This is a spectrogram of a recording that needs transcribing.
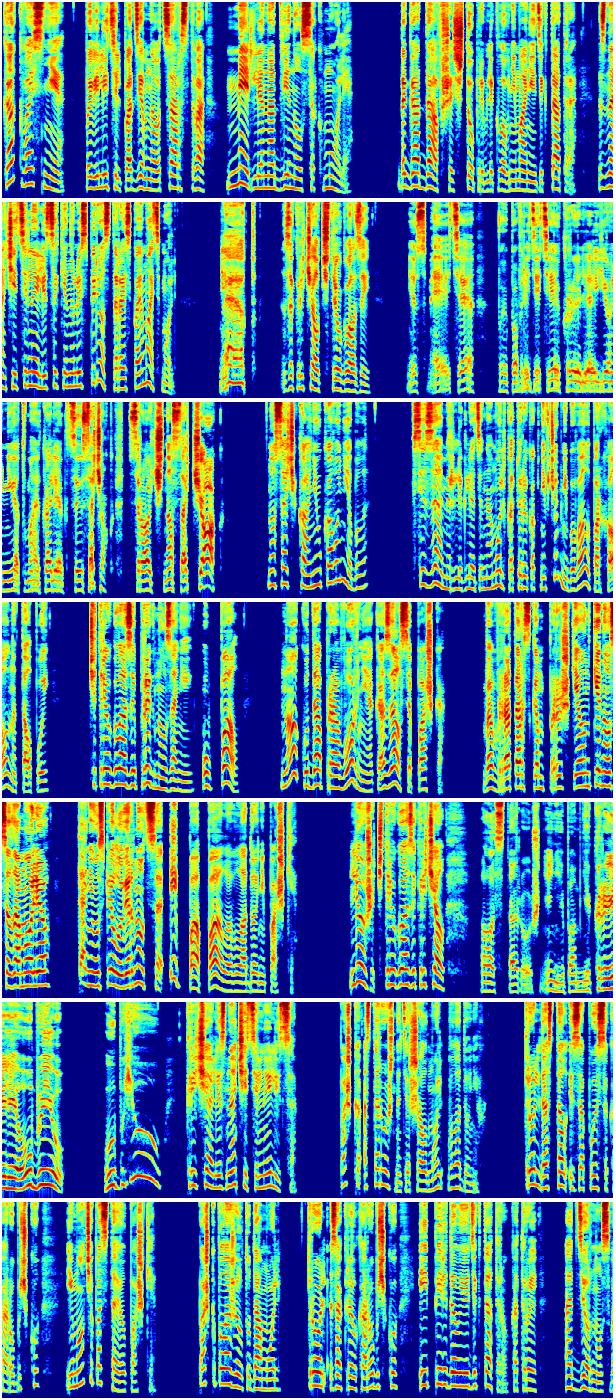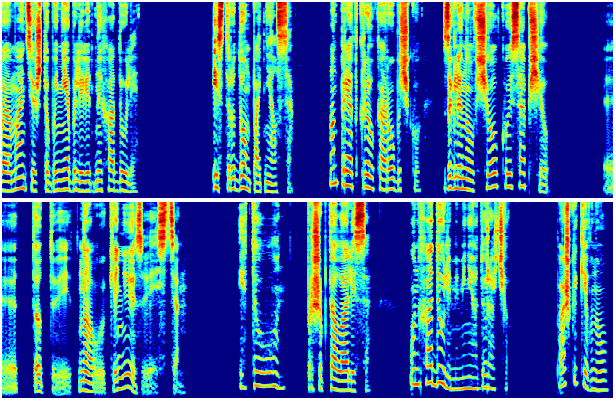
Как во сне повелитель подземного царства медленно двинулся к моле. Догадавшись, что привлекло внимание диктатора, значительные лица кинулись вперед, стараясь поймать моль. «Нет!» — закричал четырехглазый. «Не смейте! Вы повредите крылья, ее нет в моей коллекции. Сачок! Срочно сачок!» Но сачка ни у кого не было. Все замерли, глядя на моль, которая, как ни в чем не бывало, порхала над толпой. Четырехглазый прыгнул за ней, упал, но куда проворнее оказался Пашка. Во вратарском прыжке он кинулся за молью, та не успела увернуться и попала в ладони Пашки. Лёжа четырехглазый кричал «Осторожней, не по мне крылья, убью!» «Убью!» — кричали значительные лица. Пашка осторожно держал моль в ладонях. Тролль достал из-за пояса коробочку и молча подставил Пашке. Пашка положил туда моль. Тролль закрыл коробочку и передал ее диктатору, который отдернул свою мантию, чтобы не были видны ходули. И с трудом поднялся. Он приоткрыл коробочку, заглянул в щелку и сообщил. «Этот вид науки неизвестен». «Это он», — прошептала Алиса. «Он ходулями меня одурачил». Пашка кивнул.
